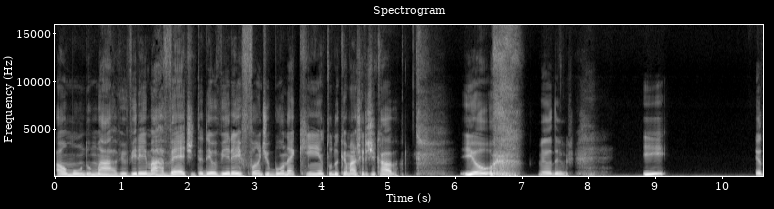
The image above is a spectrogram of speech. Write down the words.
ao mundo Marvel. Virei Marvete, entendeu? Virei fã de bonequinho, tudo que eu mais criticava. E eu. Meu Deus. E. Eu,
